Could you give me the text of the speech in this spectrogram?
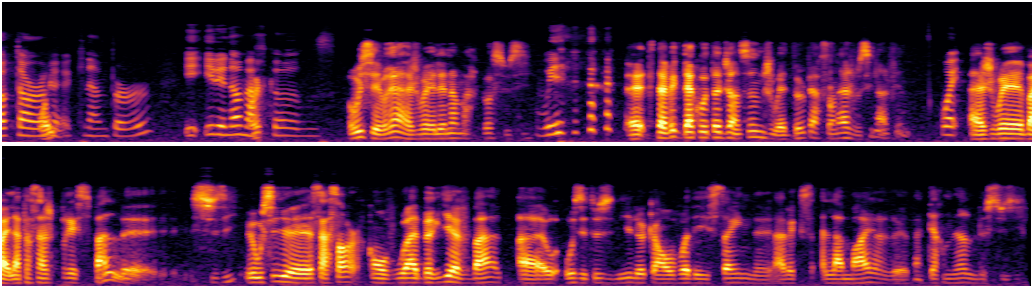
Dr. Oui. euh, et Elena Marcos. Oui, c'est vrai, elle jouait Elena Marcos aussi. Oui, Euh, tu savais que Dakota Johnson jouait deux personnages aussi dans le film? Oui. Elle jouait ben, la personnage principale, euh, Suzy, mais aussi euh, sa sœur, qu'on voit brièvement euh, aux États-Unis, quand on voit des scènes avec la mère maternelle de Suzy.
